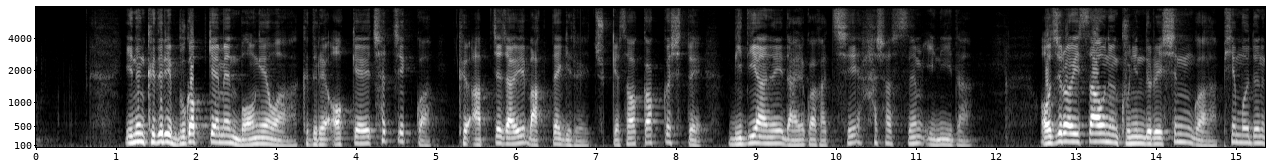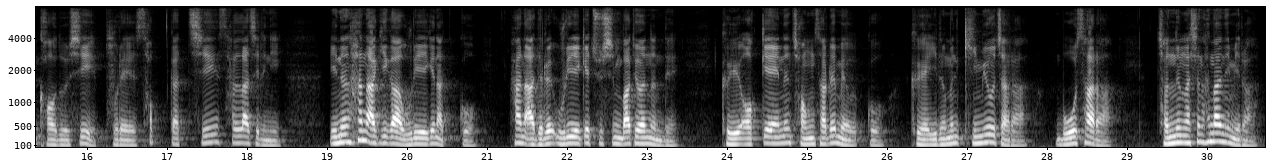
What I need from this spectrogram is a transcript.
이는 그들이 무겁게 맨 멍에와 그들의 어깨의 채찍과 그 압제자의 막대기를 주께서 꺾으시되 미디안의 날과 같이 하셨음이니이다. 어지러이 싸우는 군인들의 신과 피 묻은 겉옷이 불에 섭같이 살라지리니 이는 한 아기가 우리에게 낳고 한 아들을 우리에게 주신 바 되었는데 그의 어깨에는 정사를 메었고 그의 이름은 기묘자라 모사라 전능하신 하나님이라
